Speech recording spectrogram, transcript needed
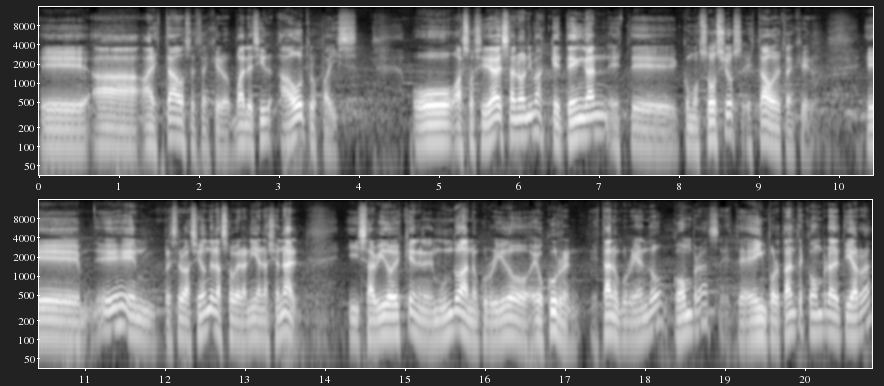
eh, a, estados extranjeros, vale decir a otros países o a sociedades anónimas que tengan este, como socios estados extranjeros eh, es en preservación de la soberanía nacional. Y sabido es que en el mundo han ocurrido, eh, ocurren, están ocurriendo compras, este, e importantes compras de tierra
